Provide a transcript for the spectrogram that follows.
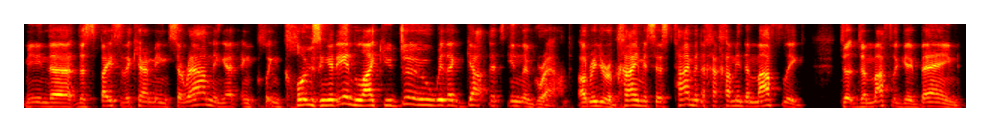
meaning the, the space of the kerem being surrounding it and closing it in like you do with a gut that's in the ground. I'll read you Reb Chaim. It says, "Time the chachamim the maflig, the maflig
